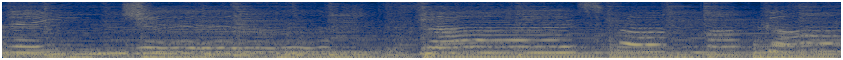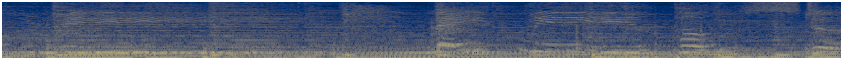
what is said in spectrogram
an angel that flies from Montgomery. Make me a poster.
